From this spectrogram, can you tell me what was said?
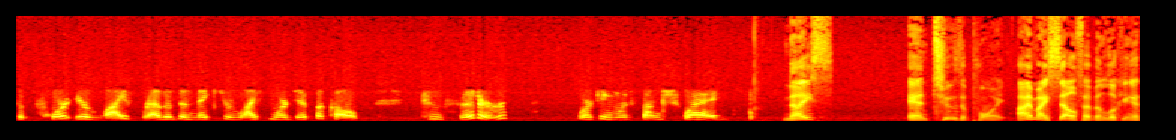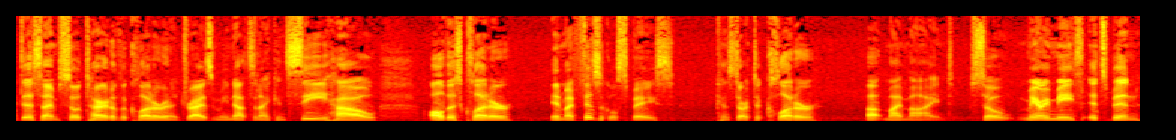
support your life rather than make your life more difficult, consider working with feng shui. Nice and to the point. I myself have been looking at this. I'm so tired of the clutter and it drives me nuts. And I can see how all this clutter in my physical space can start to clutter up my mind. So, Mary Meath, it's been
